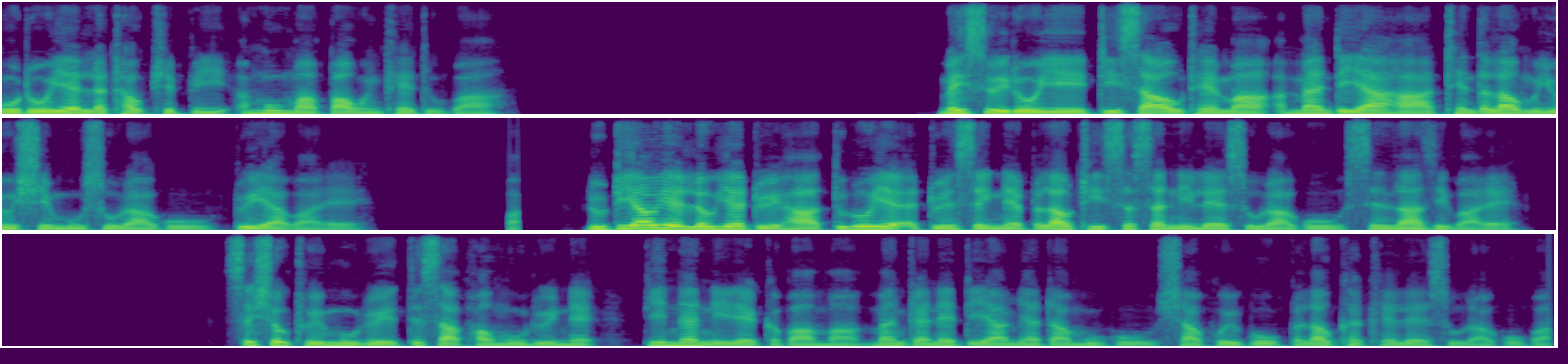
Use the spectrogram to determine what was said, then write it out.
မိုတိုရဲ့လက်ထောက်ဖြစ်ပြီးအမှုမှာပါဝင်ခဲ့သူပါမိတ်ဆွေတို့ရေဒီစာအုပ်ထဲမှာအမှန်တရားဟာထင်သလောက်မယိုရှင်းဘူးဆိုတာကိုတွေ့ရပါတယ်လူတစ်ယောက်ရဲ့လုပ်ရက်တွေဟာသူတို့ရဲ့အတွင်းစိတ်နဲ့ဘယ်လောက်ထိဆက်ဆက်နေလဲဆိုတာကိုစဉ်းစားစေပါတယ် စိတ်ရှုပ်ထွေးမှုတွေတစ္ဆာဖောက်မှုတွေနဲ့ပြည့်နှက်နေတဲ့ကဘာမှာမှန်ကန်တဲ့တရားမျှတမှုကိုရှာဖွေဖို့ဘယ်လောက်ခက်ခဲလဲဆိုတာကိုပါ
